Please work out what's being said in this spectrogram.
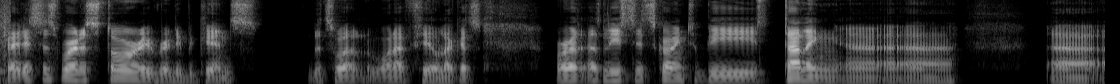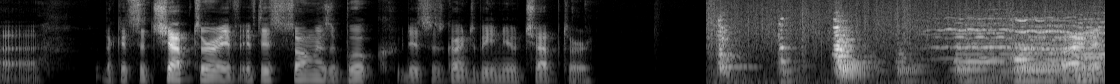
Okay, this is where the story really begins. That's what what I feel like. It's or at least it's going to be telling uh, uh, uh, like it's a chapter. If, if this song is a book this is going to be a new chapter. Violin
